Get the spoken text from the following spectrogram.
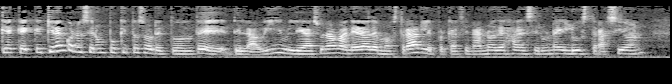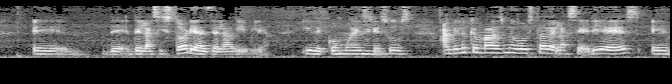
¿eh? que, que, quieran conocer un poquito sobre todo de, de, la Biblia, es una manera de mostrarle, porque al final no deja de ser una ilustración eh, de, de, las historias de la Biblia y de cómo es Jesús. A mí lo que más me gusta de la serie es, em,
